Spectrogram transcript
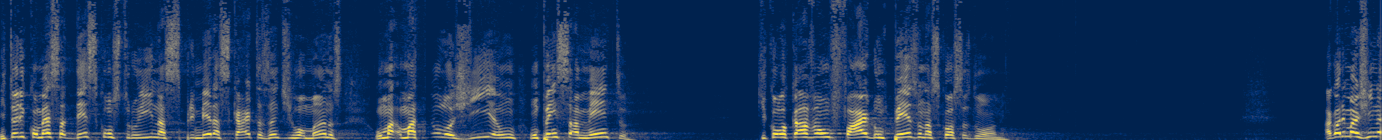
Então ele começa a desconstruir nas primeiras cartas antes de Romanos uma, uma teologia, um, um pensamento que colocava um fardo, um peso nas costas do homem. Agora imagina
